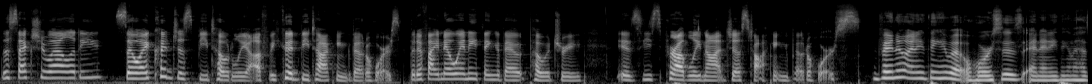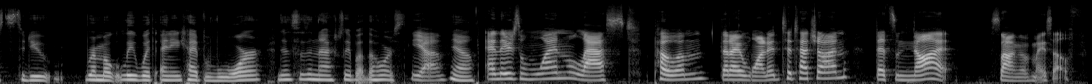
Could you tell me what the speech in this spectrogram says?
the sexuality, so I could just be totally off. He could be talking about a horse. But if I know anything about poetry, is he's probably not just talking about a horse. If I know anything about horses and anything that has to do remotely with any type of war, this isn't actually about the horse. Yeah. Yeah. And there's one last poem that I wanted to touch on that's not Song of Myself.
